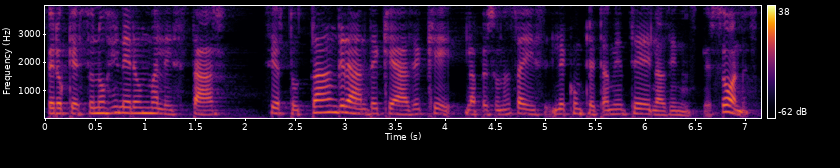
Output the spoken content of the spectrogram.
pero que esto no genera un malestar ¿cierto? Tan grande que hace que la persona se aísle completamente de las demás personas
